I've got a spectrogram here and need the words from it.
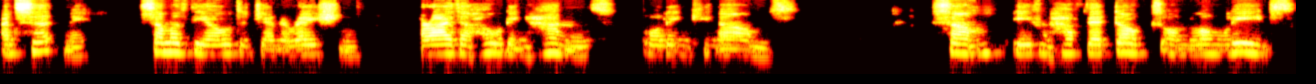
and certainly some of the older generation are either holding hands or linking arms. Some even have their dogs on long leads,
